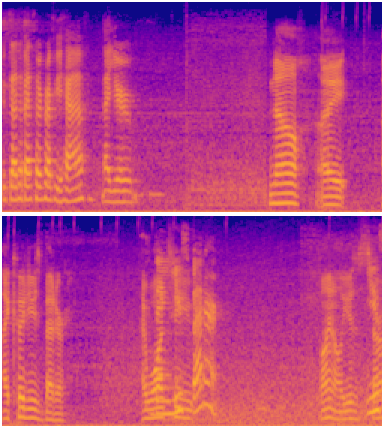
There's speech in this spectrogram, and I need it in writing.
Is that the best aircraft you have? That you're... No, I I could use better. I want then to use better. Fine, I'll use a Use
